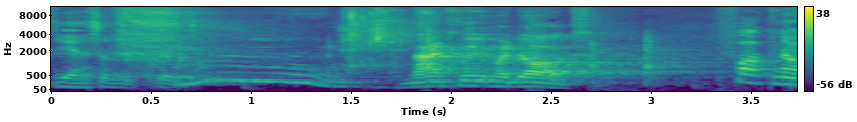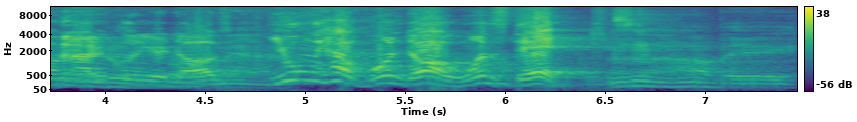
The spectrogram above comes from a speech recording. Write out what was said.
Yes, of the three. Hmm. Not including my dogs. Fuck no, not including your Oh, dogs. man. You only have one dog. One's dead. Stop, hey.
